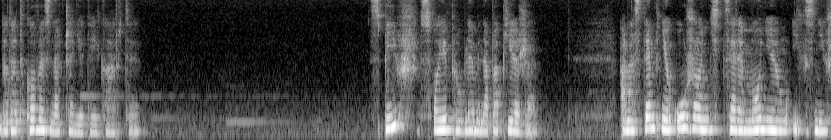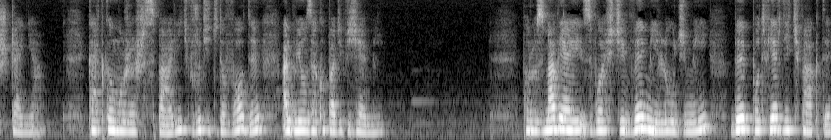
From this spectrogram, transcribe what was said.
Dodatkowe znaczenie tej karty. Spisz swoje problemy na papierze, a następnie urządź ceremonię ich zniszczenia. Kartkę możesz spalić, wrzucić do wody albo ją zakopać w ziemi. Porozmawiaj z właściwymi ludźmi, by potwierdzić fakty.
